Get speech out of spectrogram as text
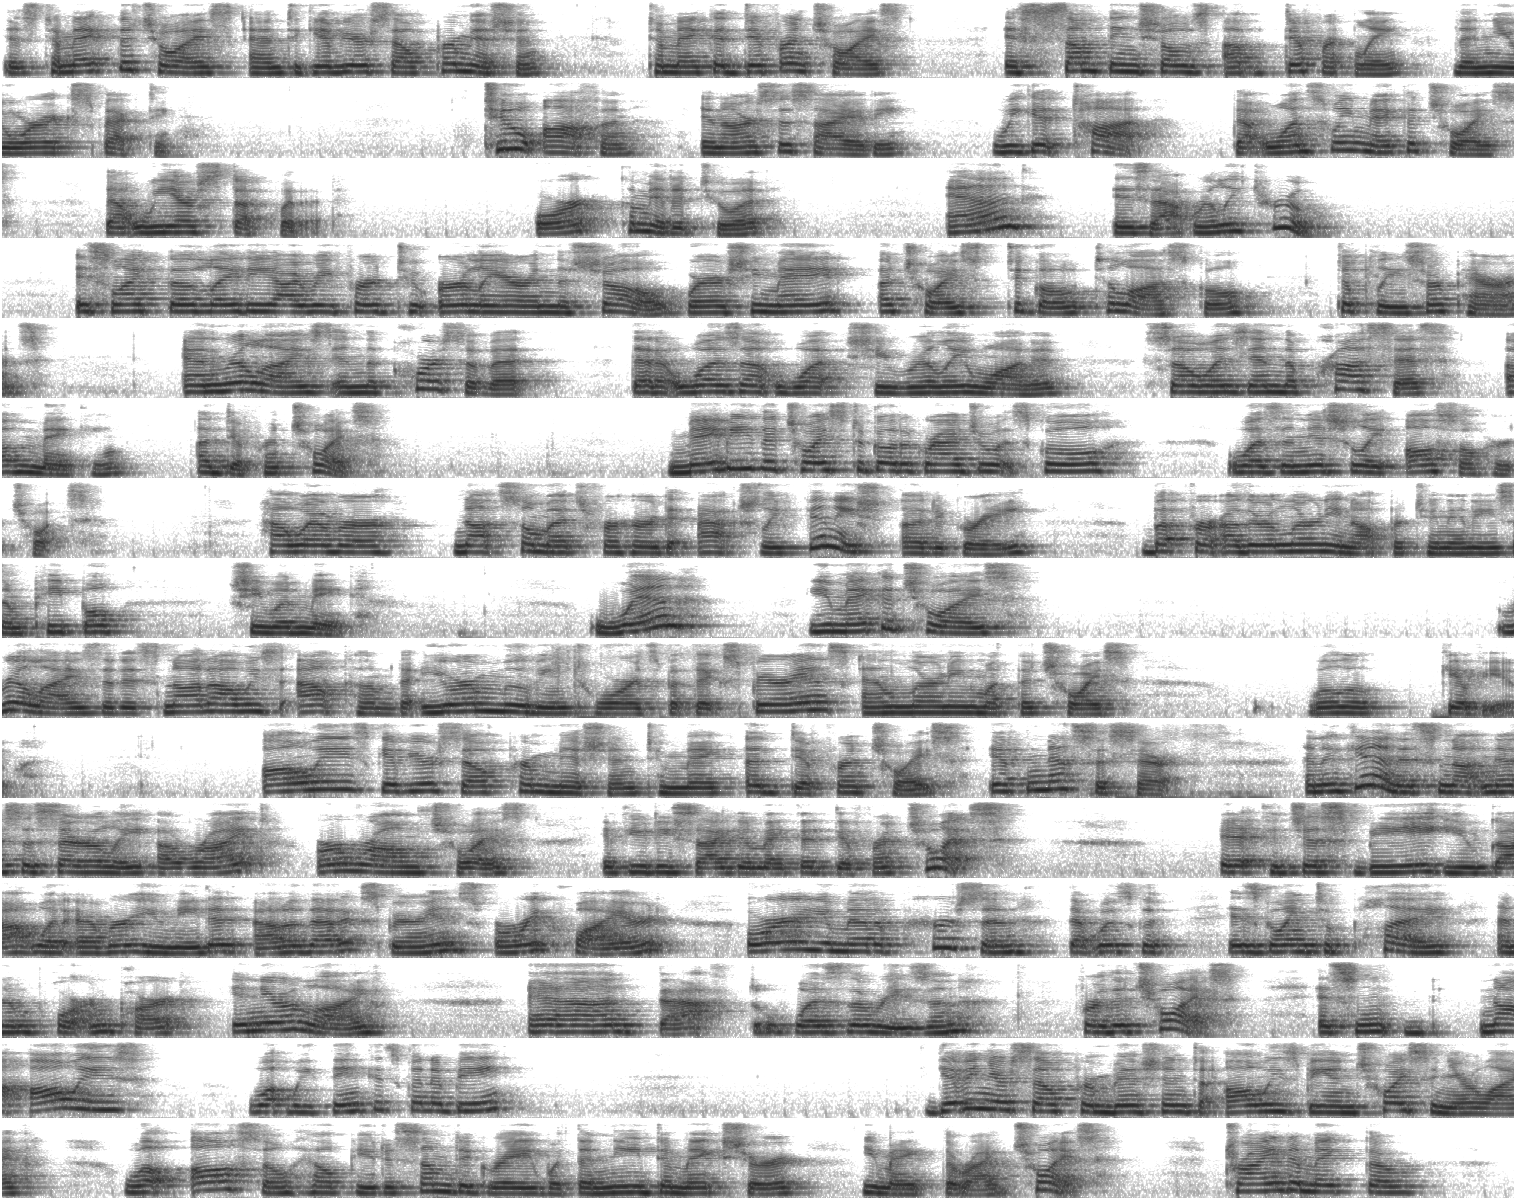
is to make the choice and to give yourself permission to make a different choice if something shows up differently than you were expecting. Too often in our society, we get taught that once we make a choice, that we are stuck with it or committed to it. And is that really true? It's like the lady I referred to earlier in the show, where she made a choice to go to law school to please her parents and realized in the course of it that it wasn't what she really wanted, so was in the process of making a different choice. Maybe the choice to go to graduate school was initially also her choice. However, not so much for her to actually finish a degree, but for other learning opportunities and people she would meet. When you make a choice, realize that it's not always the outcome that you're moving towards, but the experience and learning what the choice will give you. Always give yourself permission to make a different choice if necessary. And again, it's not necessarily a right or wrong choice if you decide to make a different choice. It could just be you got whatever you needed out of that experience or required, or you met a person that was good is going to play an important part in your life, and that was the reason for the choice. It's n- not always what we think it's going to be. Giving yourself permission to always be in choice in your life will also help you to some degree with the need to make sure you make the right choice. Trying to make the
